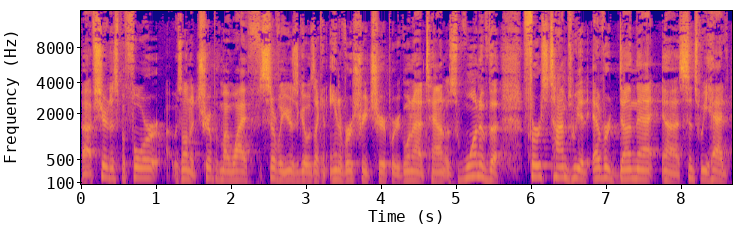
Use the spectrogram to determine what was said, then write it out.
Uh, I've shared this before. I was on a trip with my wife several years ago. It was like an anniversary trip. We were going out of town. It was one of the first times we had ever done that uh, since we had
